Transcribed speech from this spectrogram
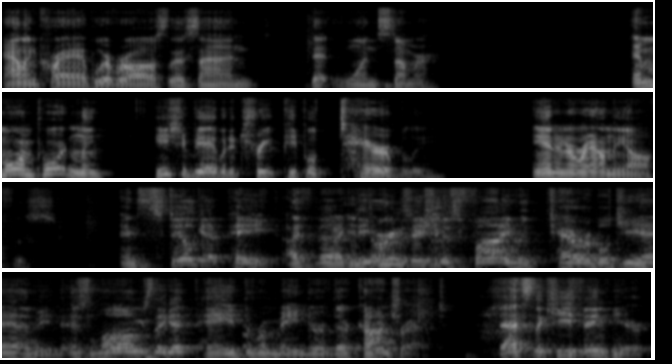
Allen Crabbe, whoever else they signed that one summer. And more importantly, he should be able to treat people terribly in and around the office and still get paid. I like the organization is fine with terrible GMing as long as they get paid the remainder of their contract. That's the key thing here.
